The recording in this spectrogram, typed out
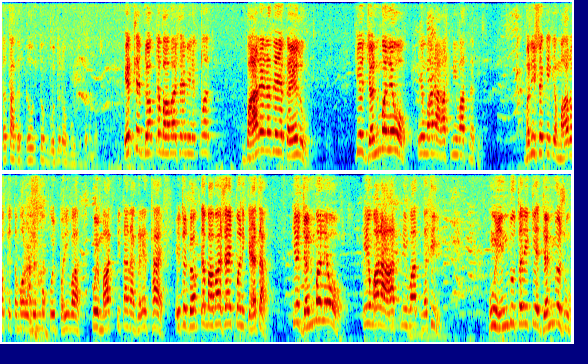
તથાગત ગૌતમ બુદ્ધનો બુદ્ધ ધર્મ છે. એટલે ડૉક્ટર બાબા સાહેબે એક વખત ભારે હૃદયે કહેલું કે જન્મ લેવો એ મારા હાથની વાત નથી. બની શકે કે મારો કે તમારો જન્મ કોઈ પરિવાર, કોઈ માત પિતાના ઘરે થાય, એ તો ડૉક્ટર બાબા સાહેબ પણ કહેતા કે જન્મ લેવો એ મારા હાથની વાત નથી. હું હિન્દુ તરીકે જન્મ્યો છું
